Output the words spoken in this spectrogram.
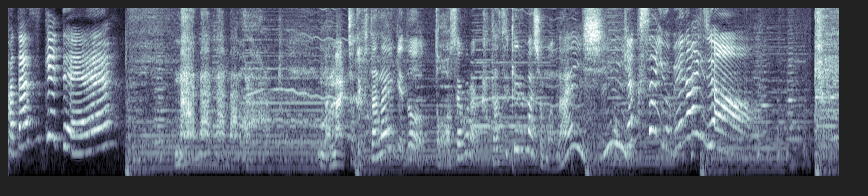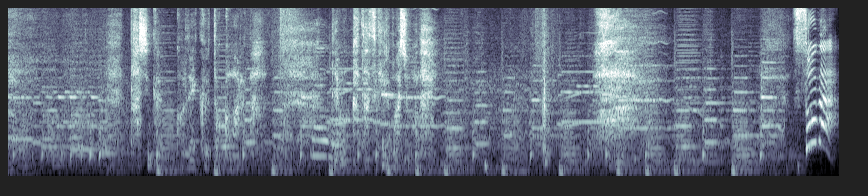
片付けて。まあまあまあまあほらまあまあちょっと汚いけどどうせほら片付ける場所もないし。お客さん呼べないじゃん。確かにこれで来ると困るな。でも片付ける場所もない、はあ、そうだ。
